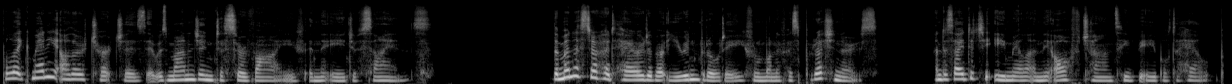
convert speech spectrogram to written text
But like many other churches, it was managing to survive in the age of science. The minister had heard about Ewan Brodie from one of his parishioners and decided to email in the off chance he'd be able to help.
